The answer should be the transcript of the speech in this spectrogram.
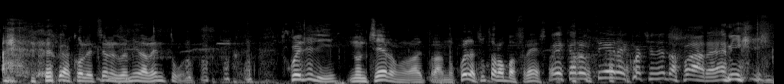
la collezione 2021. Quelli lì non c'erano l'altro anno, quella è tutta roba fresca. Poi carrozziere, qua ce n'è da fare, eh, Miki.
